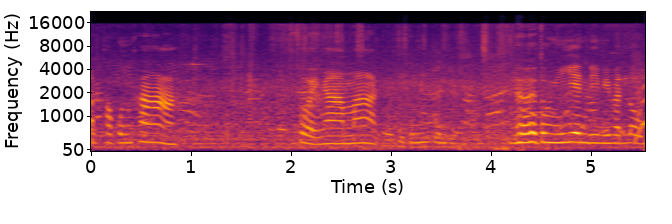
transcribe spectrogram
ด ขอบคุณค่ะ สวยงามมากเออ ตรงนี้เย็นดีมีพัดลม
